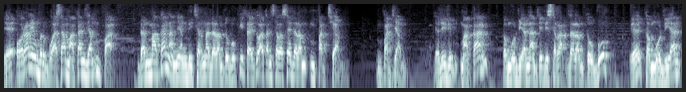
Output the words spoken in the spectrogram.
ya orang yang berpuasa makan jam 4 dan makanan yang dicerna dalam tubuh kita itu akan selesai dalam 4 jam. 4 jam. Jadi dimakan, kemudian nanti diserap dalam tubuh, ya, kemudian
